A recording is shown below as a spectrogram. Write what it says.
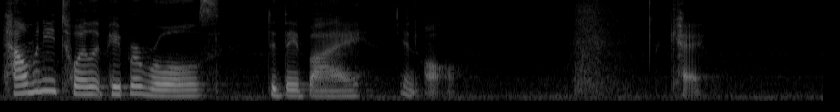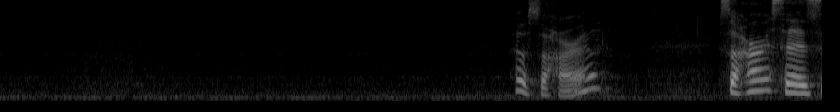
How many toilet paper rolls did they buy in all? Okay. Oh, Sahara? Sahara says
